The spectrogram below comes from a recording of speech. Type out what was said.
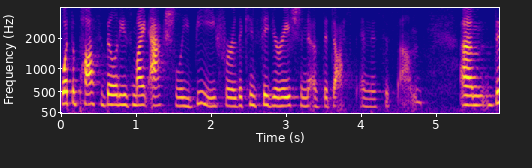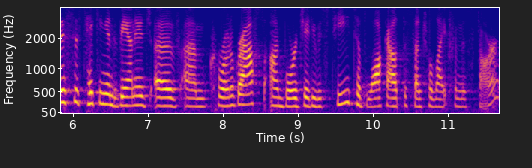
what the possibilities might actually be for the configuration of the dust in this system. Um, this is taking advantage of um, coronagraphs on board JWST to block out the central light from the star.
